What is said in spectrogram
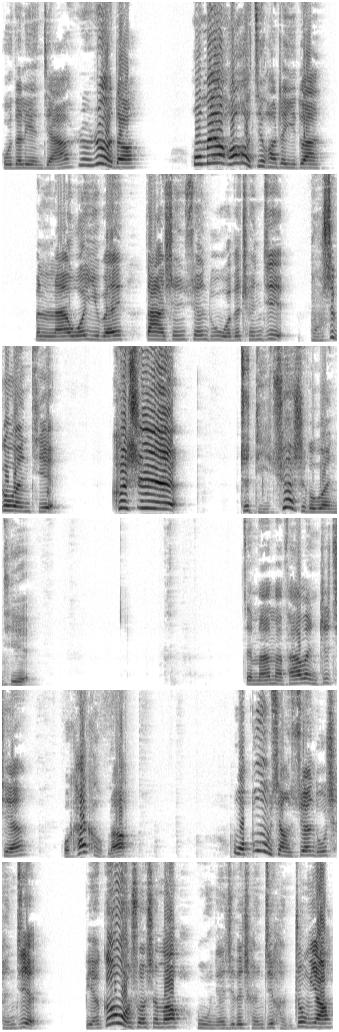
我的脸颊热热的，我没有好好计划这一段。本来我以为大声宣读我的成绩。不是个问题，可是这的确是个问题。在妈妈发问之前，我开口了：“我不想宣读成绩，别跟我说什么五年级的成绩很重要，因为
